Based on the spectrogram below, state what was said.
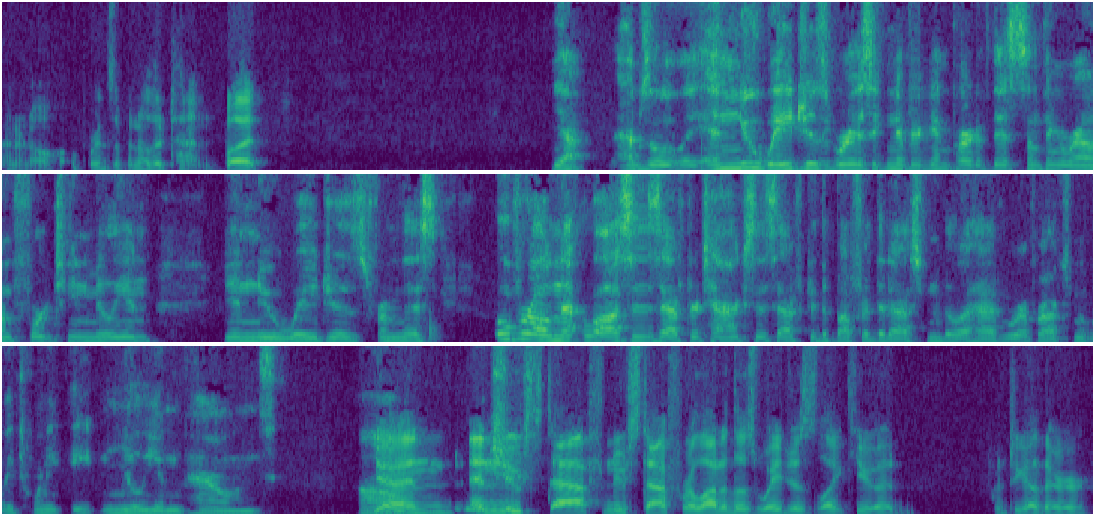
I don't know upwards of another ten. But yeah, absolutely. And new wages were a significant part of this. Something around 14 million in new wages from this. Overall net losses after taxes after the buffer that Aston Villa had were approximately 28 million pounds. yeah, Um, and and which- new staff, new staff were a lot of those wages like you had put together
